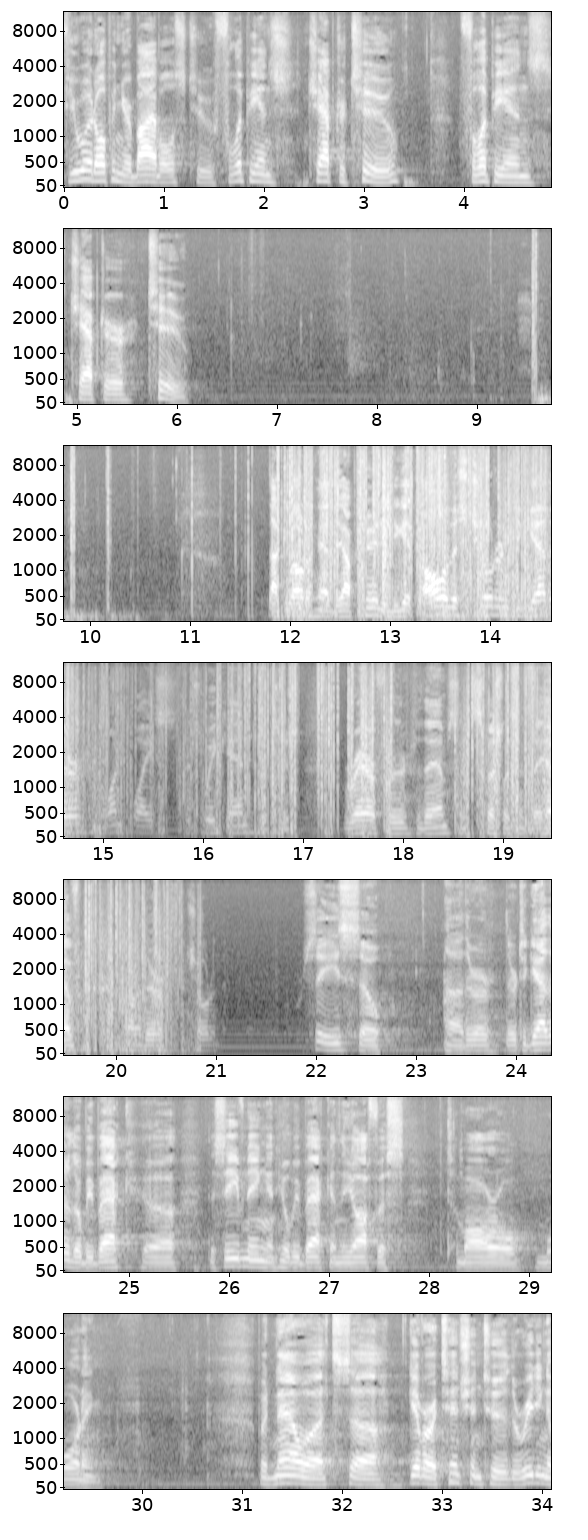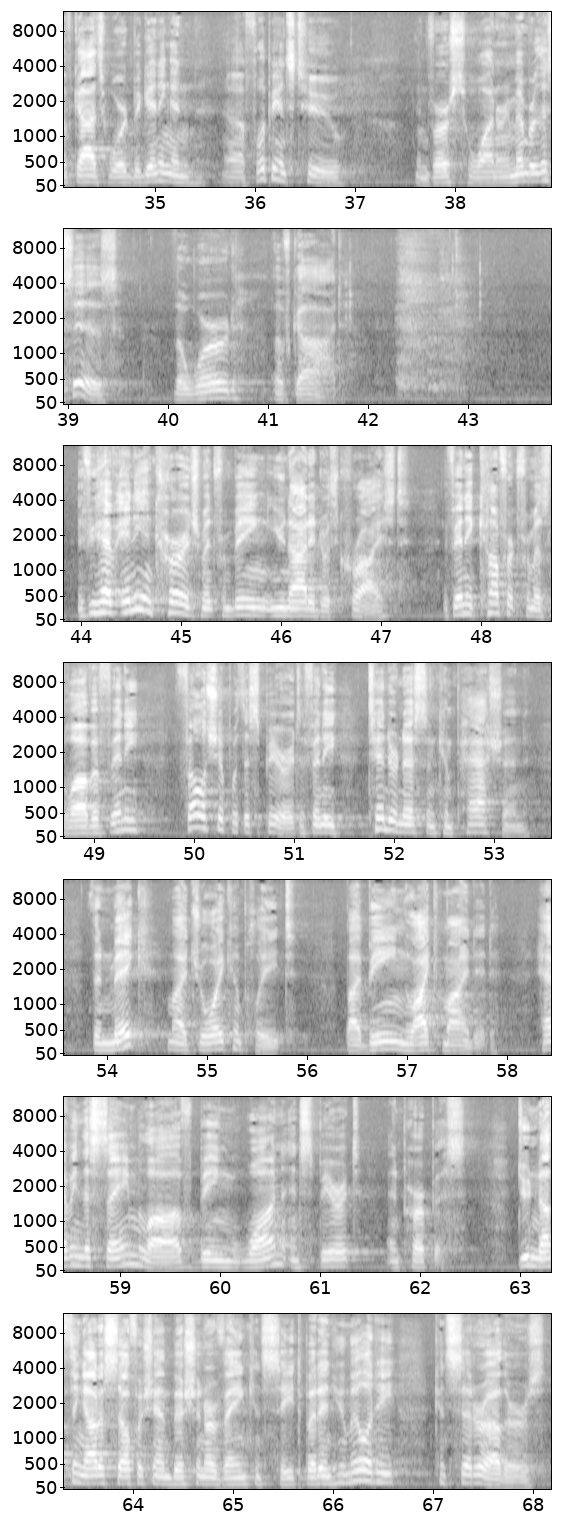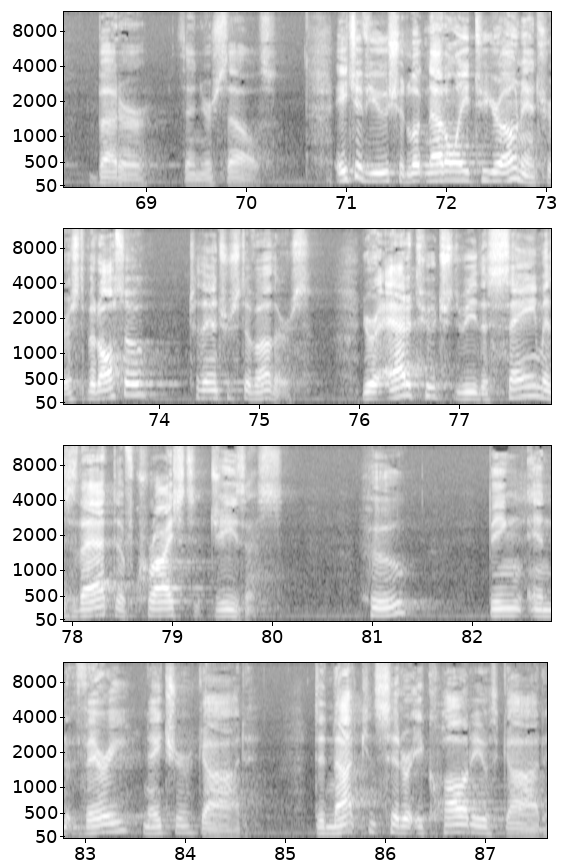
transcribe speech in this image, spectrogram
If you would open your Bibles to Philippians chapter 2, Philippians chapter 2. Dr. Weldon had the opportunity to get all of his children together in one place this weekend, which is rare for them, especially since they have one of their children overseas. So uh, they're, they're together. They'll be back uh, this evening, and he'll be back in the office tomorrow morning. But now uh, let's uh, give our attention to the reading of God's Word, beginning in uh, Philippians 2, in verse 1. Remember, this is the Word of God. If you have any encouragement from being united with Christ, if any comfort from his love, if any fellowship with the Spirit, if any tenderness and compassion, then make my joy complete by being like minded, having the same love, being one in spirit and purpose. Do nothing out of selfish ambition or vain conceit, but in humility consider others better than yourselves. Each of you should look not only to your own interest, but also to the interest of others. Your attitude should be the same as that of Christ Jesus, who, being in very nature God, did not consider equality with God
